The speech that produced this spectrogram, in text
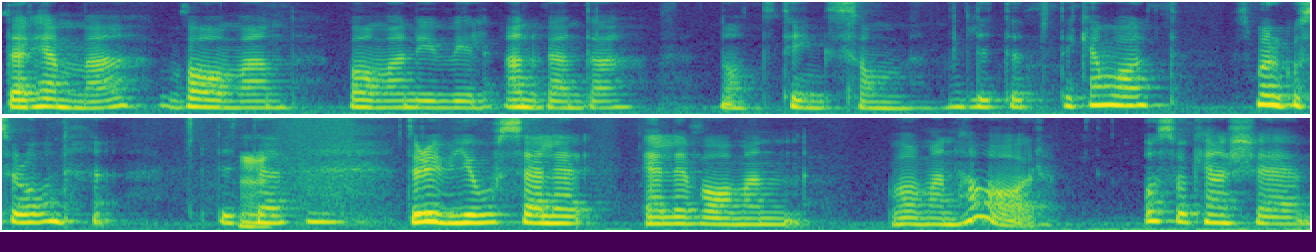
där hemma vad man, vad man nu vill använda någonting som litet, det kan vara ett smörgåsrån, lite mm. druvjuice eller, eller vad, man, vad man har. Och så kanske,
